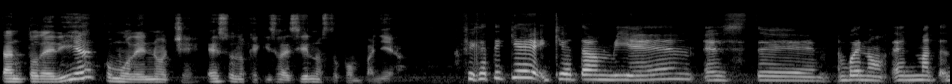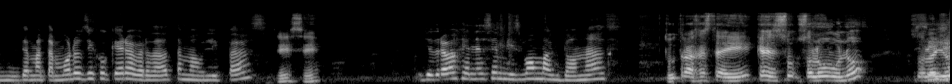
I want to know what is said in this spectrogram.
tanto de día como de noche. Eso es lo que quiso decir nuestro compañero. Fíjate que, que también, este, bueno, en de Matamoros dijo que era, ¿verdad? Tamaulipas. Sí, sí. Yo trabajé en ese mismo McDonald's. ¿Tú trabajaste ahí? ¿Qué es? ¿Solo uno? ¿Solo sí, yo?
